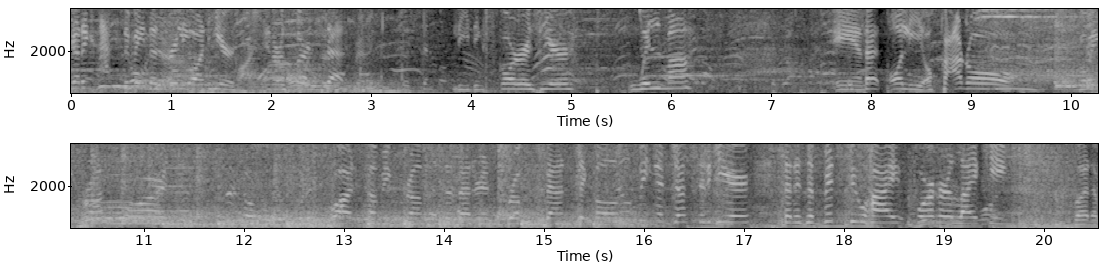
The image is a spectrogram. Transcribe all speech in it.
getting activated early on here in our third set. Leading scorers here, Wilma and set. Oly Okaro going cross court. What a squad coming from the veteran Brooke Van Sickle. Still being adjusted here. That is a bit too high for her liking. But a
